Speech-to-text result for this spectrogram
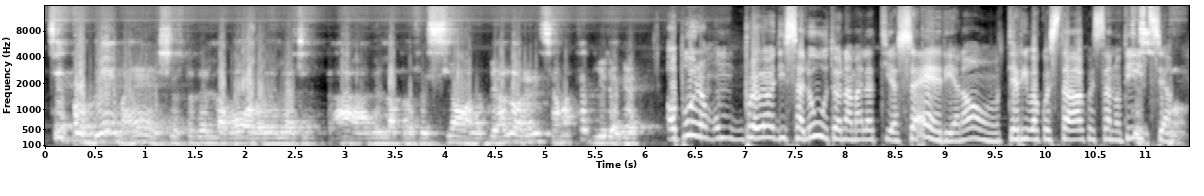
Se il problema è scelta del lavoro, della città, della professione, beh, allora iniziamo a capire che... Oppure un, problema di salute, una malattia seria, no? Ti arriva questa, questa notizia. Certo,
